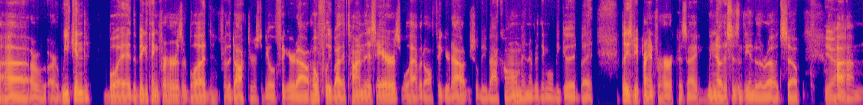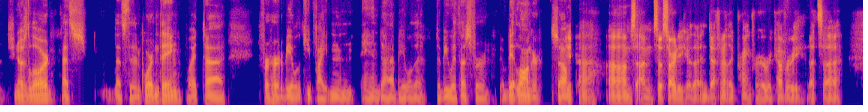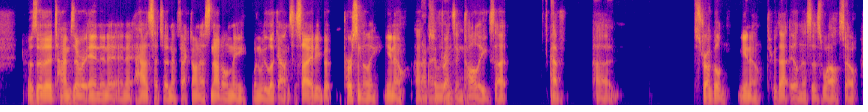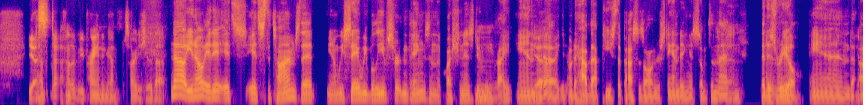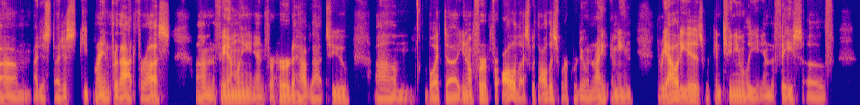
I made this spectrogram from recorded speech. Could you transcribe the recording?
uh, are, are weakened boy, the big thing for her is her blood for the doctors to be able to figure it out. Hopefully, by the time this airs, we'll have it all figured out and she'll be back home and everything will be good. But please be praying for her because I we know this isn't the end of the road. So yeah, um, she knows the Lord. That's that's the important thing. But uh, for her to be able to keep fighting and and uh, be able to to be with us for a bit longer. So yeah, um, so I'm so sorry to hear that, and definitely praying for her recovery. That's uh those are the times that we're in and it, and it has such an effect on us not only when we look out in society but personally you know uh, i have friends and colleagues that have uh, struggled you know through that illness as well so yes yep. definitely be praying man sorry to hear that no you know it, it's it's the times that you know we say we believe certain things and the question is do mm. we right and yeah. uh, you know to have that peace that passes all understanding is something Amen. that that is real and yeah. um, i just i just keep praying for that for us um, and the family and for her to have that too um, but uh, you know for for all of us with all this work we're doing right i mean the reality is we're continually in the face of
